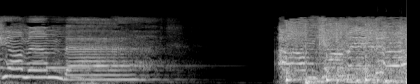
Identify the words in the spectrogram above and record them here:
coming back. I'm coming home.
